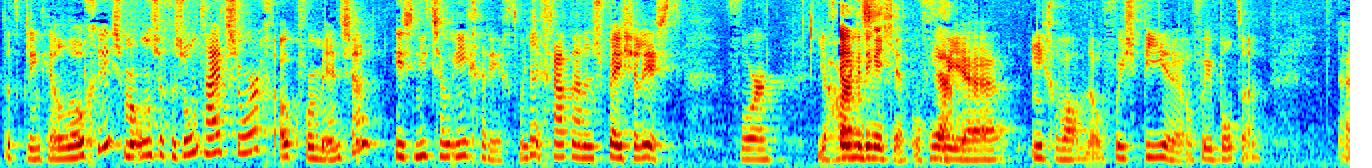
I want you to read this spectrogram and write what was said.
dat klinkt heel logisch, maar onze gezondheidszorg, ook voor mensen, is niet zo ingericht. Want je gaat naar een specialist voor je hart. Ene dingetje. Of Ja. voor je ingewanden, of voor je spieren, of voor je botten. Eh,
